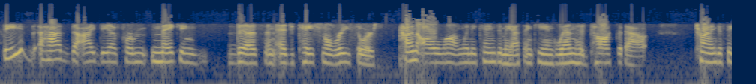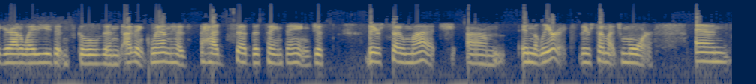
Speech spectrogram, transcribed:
Steve had the idea for making this an educational resource kind of all along when he came to me. I think he and Gwen had talked about trying to figure out a way to use it in schools, and I think Gwen has had said the same thing. Just there's so much um, in the lyrics. There's so much more. And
